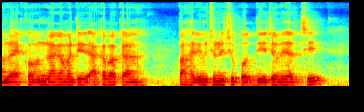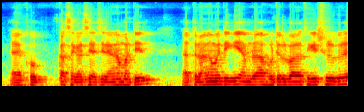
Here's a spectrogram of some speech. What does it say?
আমরা এখন রাঙামাটির আঁকাবাঁকা পাহাড়ি উঁচু নিচু পথ দিয়ে চলে যাচ্ছি খুব কাছাকাছি আছি রাঙামাটির। তো রাঙামাটি গিয়ে আমরা হোটেল ভাড়া থেকে শুরু করে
